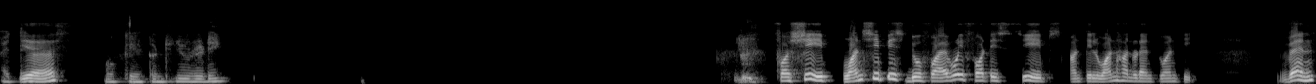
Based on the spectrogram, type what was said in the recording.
I think. Yes. Okay, continue reading. For sheep, one sheep is due for every 40 sheep until 120. When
